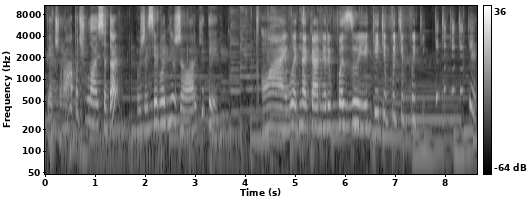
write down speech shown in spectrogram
Опять жара почалася, да? Вже сьогодні жаркий день. Ой, от на камери позує. Тіті путі путі Ті-ті-ті-ті-ті.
